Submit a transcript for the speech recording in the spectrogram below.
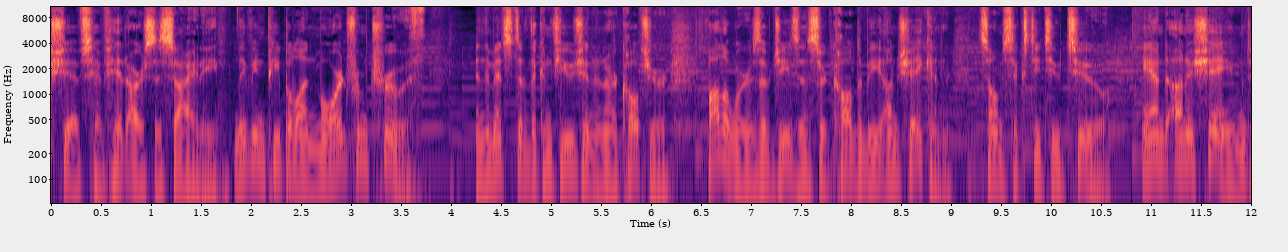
shifts have hit our society, leaving people unmoored from truth. In the midst of the confusion in our culture, followers of Jesus are called to be unshaken, Psalm 62 2, and unashamed,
